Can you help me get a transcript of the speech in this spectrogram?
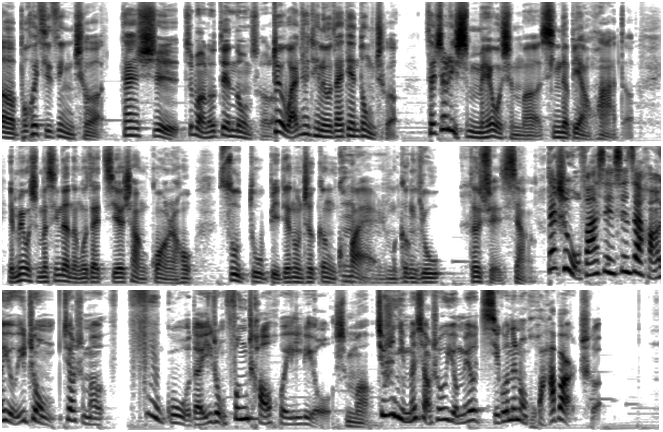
呃，不会骑自行车，但是基本上都电动车了。对，完全停留在电动车，在这里是没有什么新的变化的，也没有什么新的能够在街上逛，然后速度比电动车更快，嗯什么更优的选项，但是我发现现在好像有一种叫什么复古的一种风潮回流，是吗？就是你们小时候有没有骑过那种滑板车？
